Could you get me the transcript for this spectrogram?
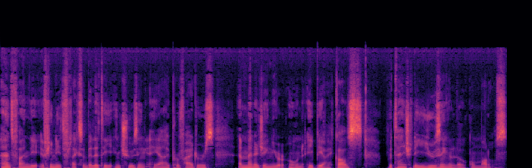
and finally, if you need flexibility in choosing AI providers and managing your own API costs, potentially using local models.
